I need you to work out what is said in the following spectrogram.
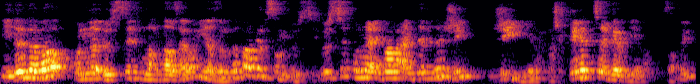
إذا دابا قلنا أو سي في اللحظة zéro هي zéro دابا غادي نرسم أو سي أو سي قلنا عبارة عن داله جيبية ديالها. حيت لقينا التعبير ديالها صافي؟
